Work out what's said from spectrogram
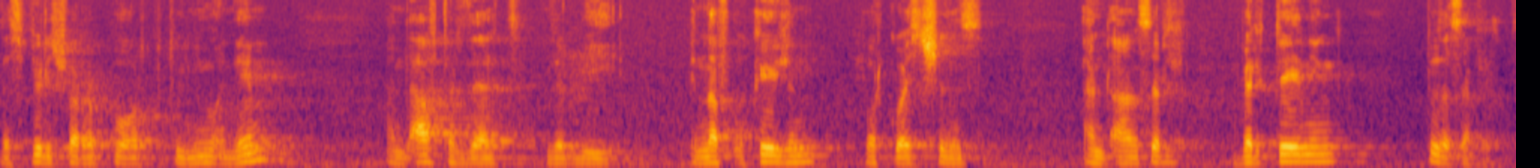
the spiritual rapport between you and him. And after that, there will be enough occasion for questions and answers pertaining to the subject.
